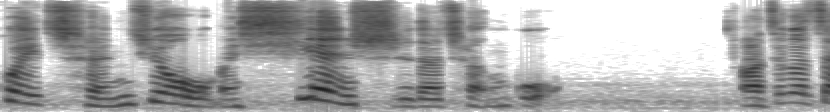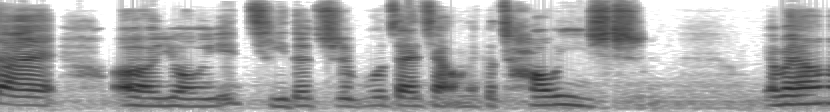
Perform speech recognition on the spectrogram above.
会成就我们现实的成果。啊，这个在呃有一集的直播在讲那个超意识，有没有？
